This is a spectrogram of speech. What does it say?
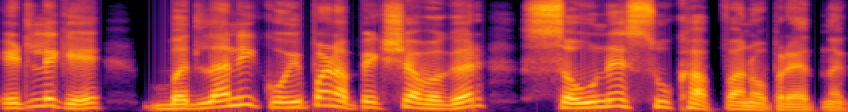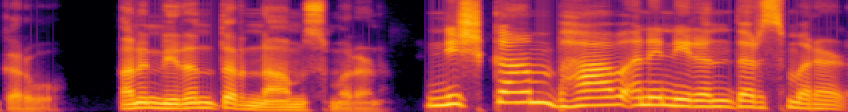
એટલે કે બદલાની કોઈ પણ અપેક્ષા વગર સૌને સુખ આપવાનો પ્રયત્ન કરવો અને નિરંતર નામ સ્મરણ. નિષ્કામ ભાવ અને નિરંતર સ્મરણ.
